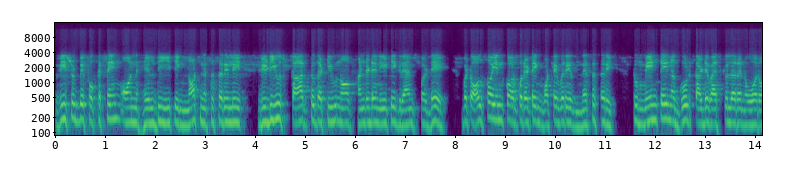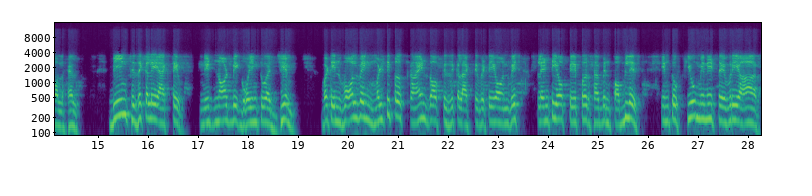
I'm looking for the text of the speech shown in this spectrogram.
we should be focusing on healthy eating, not necessarily reduce carb to the tune of 180 grams per day, but also incorporating whatever is necessary to maintain a good cardiovascular and overall health. Being physically active need not be going to a gym, but involving multiple kinds of physical activity on which plenty of papers have been published into few minutes every hour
